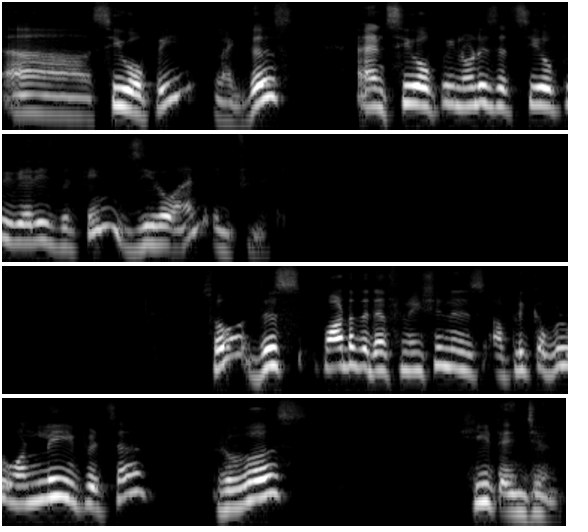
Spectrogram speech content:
uh, COP like this and COP, notice that COP varies between 0 and infinity. So, this part of the definition is applicable only if it is a reverse heat engine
